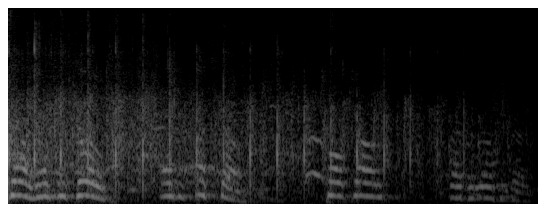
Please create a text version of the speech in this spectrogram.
Gold, Anthony Cole, Andy Fusco, Paul Jones, Roger Rosenberg.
